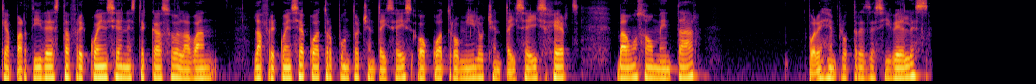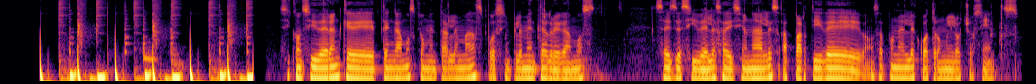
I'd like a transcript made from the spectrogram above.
que a partir de esta frecuencia en este caso la, banda la frecuencia 4.86 o 4086 Hz vamos a aumentar por ejemplo 3 decibeles. Si consideran que tengamos que aumentarle más pues simplemente agregamos 6 decibeles adicionales a partir de vamos a ponerle 4800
